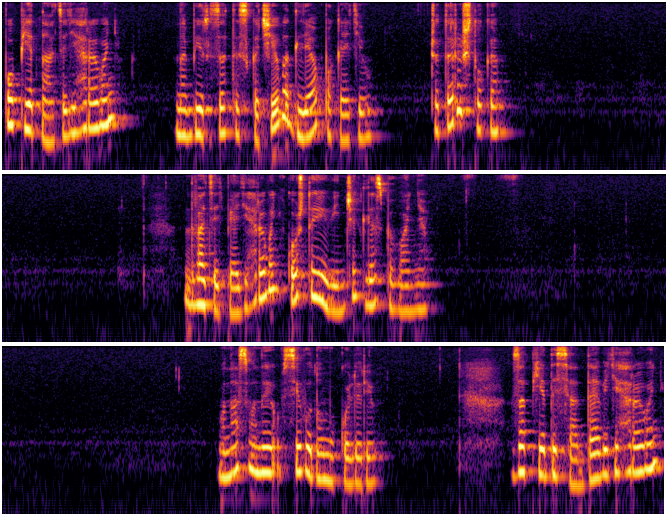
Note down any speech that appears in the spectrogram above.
По 15 гривень набір затискачів для пакетів. 4 штуки. 25 гривень коштує вінчик для збивання. У нас вони всі в одному кольорі. за 59 гривень.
